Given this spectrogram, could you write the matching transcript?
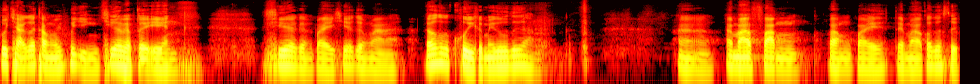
ผู้ชายก็ทำให้ผู้หญิงเชื่อแบบตัวเอง เชื่อกันไป เชื่อกันมา แล้วคุยกันไม่รู้เรื่องอ่ามาฟังฟังไป แต่มาก็รู้สึก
